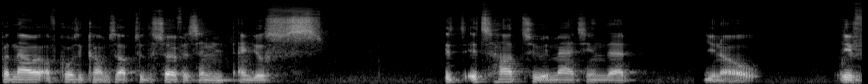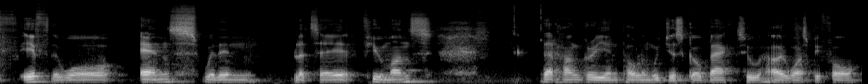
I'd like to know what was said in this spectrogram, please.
but now, of course, it comes up to the surface, and and you'll. It, it's hard to imagine that, you know, if if the war ends within let's say a few months that Hungary and Poland would just go back to how it was before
